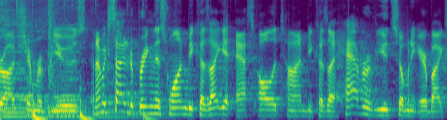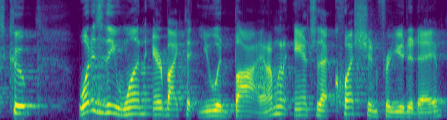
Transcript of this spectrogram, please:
Garage Gym Reviews, and I'm excited to bring this one because I get asked all the time because I have reviewed so many air bikes. Coop, what is the one air bike that you would buy? And I'm going to answer that question for you today.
